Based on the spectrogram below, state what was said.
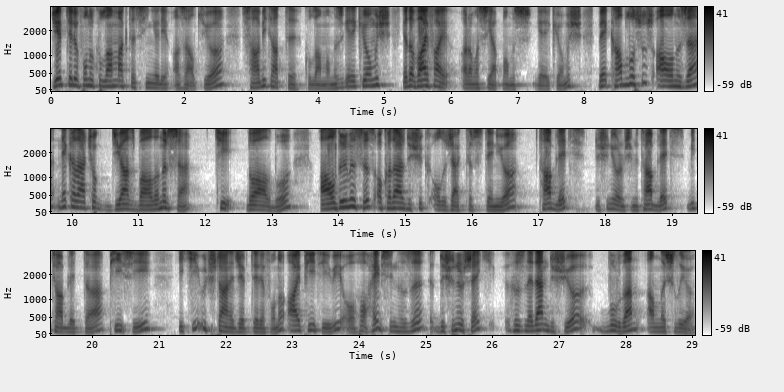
cep telefonu kullanmak da sinyali azaltıyor. Sabit hattı kullanmamız gerekiyormuş ya da Wi-Fi araması yapmamız gerekiyormuş. Ve kablosuz ağınıza ne kadar çok cihaz bağlanırsa ki doğal bu aldığınız hız o kadar düşük olacaktır deniyor. Tablet, düşünüyorum şimdi tablet, bir tablet daha, PC 2-3 tane cep telefonu, IPTV, oho hepsinin hızı düşünürsek hız neden düşüyor buradan anlaşılıyor.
